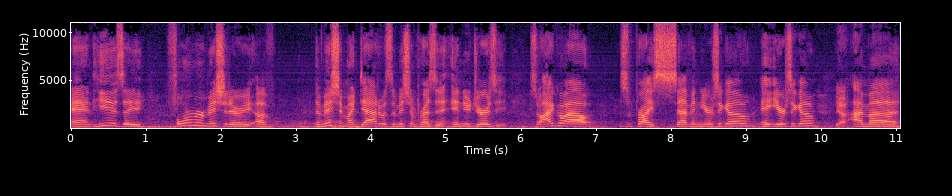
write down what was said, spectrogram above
and he is a former missionary of the mission. My dad was the mission president in New Jersey. So I go out, this was probably seven years ago, eight years ago. Yeah. I'm uh,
